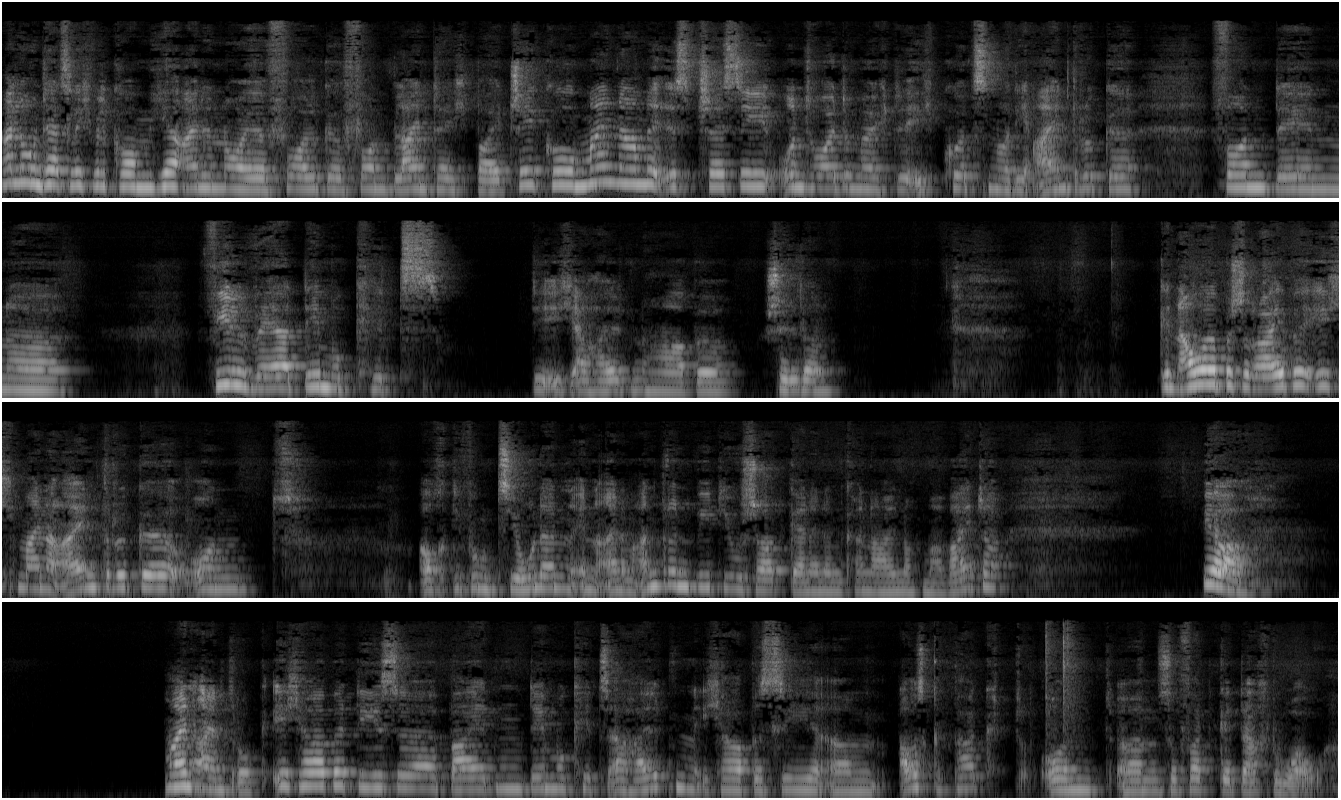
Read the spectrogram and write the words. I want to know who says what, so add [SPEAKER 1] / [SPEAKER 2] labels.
[SPEAKER 1] Hallo und herzlich willkommen. Hier eine neue Folge von Blindtech bei Checo. Mein Name ist Jessie und heute möchte ich kurz nur die Eindrücke von den äh, Feelware Demo Kits, die ich erhalten habe, schildern. Genauer beschreibe ich meine Eindrücke und auch die Funktionen in einem anderen Video. Schaut gerne in dem Kanal nochmal weiter. Ja, mein Eindruck. Ich habe diese beiden Demo-Kits erhalten. Ich habe sie ähm, ausgepackt und ähm, sofort gedacht, wow,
